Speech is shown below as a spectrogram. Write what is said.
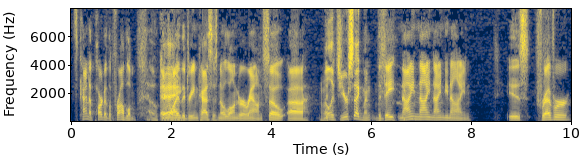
it's kind of part of the problem, Okay. and why the Dreamcast is no longer around. So uh, Well, it's your segment. the date nine nine ninety nine is forever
